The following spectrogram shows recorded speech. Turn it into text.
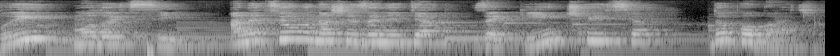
ви молодці. А на цьому наше заняття закінчується. До побачення!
